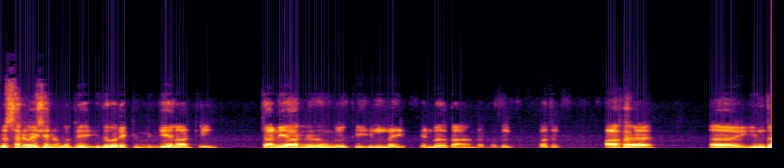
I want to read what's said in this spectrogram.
ரிசர்வேஷன் என்பது இதுவரைக்கும் இந்திய நாட்டில் தனியார் நிறுவனங்களுக்கு இல்லை என்பதுதான் அந்த பதில் பதில். ஆக இந்த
